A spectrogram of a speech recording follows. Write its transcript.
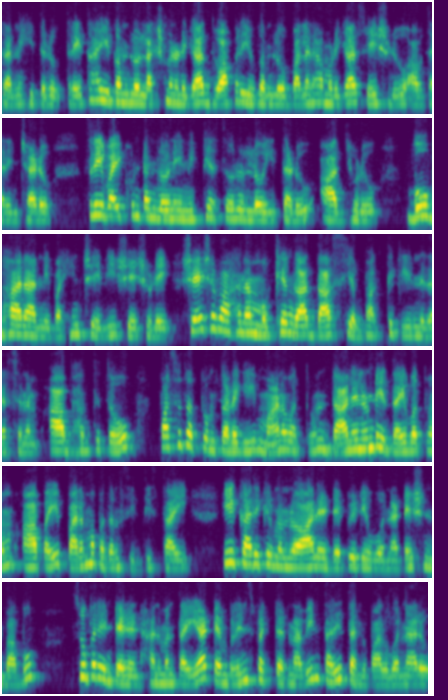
సన్నిహితుడు. త్రేతాయుగంలో లక్ష్మణుడిగా ద్వాపర యుగంలో బలరాముడిగా శేషుడు అవతరించాడు. శ్రీ వైకుంఠంలోని నిత్య సూర్యుల్లో ఇతడు ఆద్యుడు. భూభారాన్ని వహించేది శేషుడే. శేషవాహనం ముఖ్యంగా దాస్య భక్తికి నిదర్శనం. ఆ భక్తితో పశుతత్వం తొలగి మానవత్వం దాని నుండి దైవత్వం ఆపై పరమపదం సిద్ధిస్తాయి. ఈ కార్యక్రమంలో ఆలయ డెప్యూటీ ఓ Natesan Babu superintendent Hanumanthaiah temple inspector Naveen తదితరులు పాల్గొన్నారు.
